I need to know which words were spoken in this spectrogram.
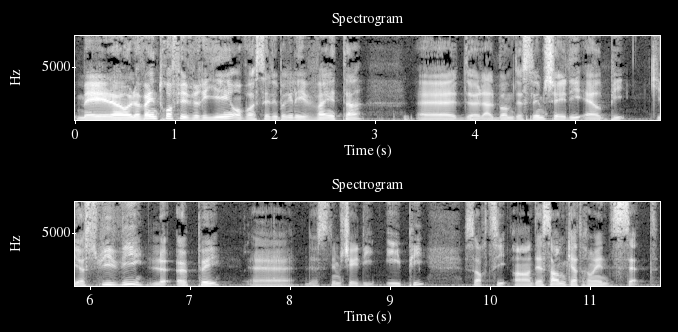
Mais le 23 février, on va célébrer les 20 ans euh, de l'album de Slim Shady LP qui a suivi le EP euh, de Slim Shady EP sorti en décembre 97.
